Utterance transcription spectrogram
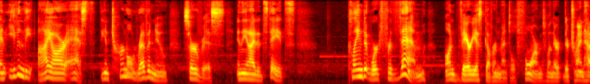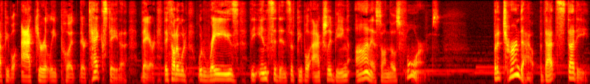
and even the IRS, the Internal Revenue Service in the United States, claimed it worked for them on various governmental forms when they're they're trying to have people accurately put their tax data there. They thought it would would raise the incidence of people actually being honest on those forms. But it turned out that that study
